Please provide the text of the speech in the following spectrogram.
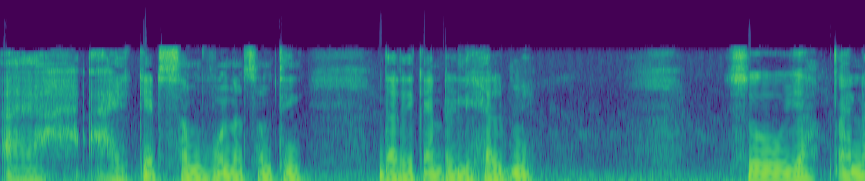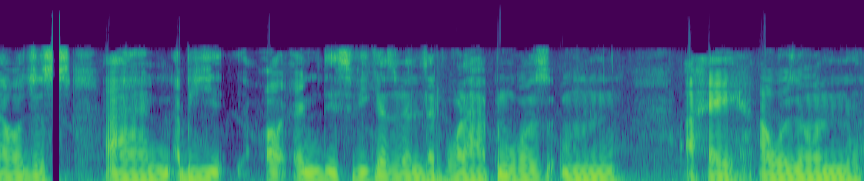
I I get someone or something that they can really help me. So yeah and i was just and abhi, uh, in this week as well that what happened was um, i i was on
